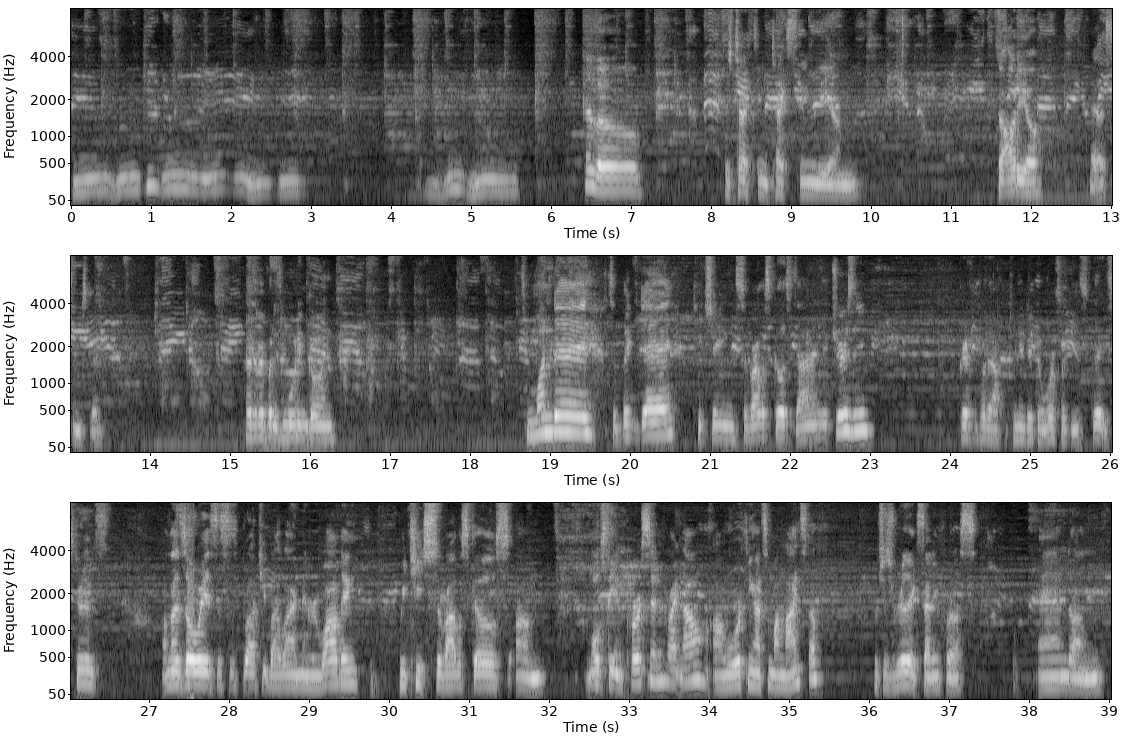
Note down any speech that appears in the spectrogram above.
Hello. Just texting texting the um the audio. Yeah, that seems good. How's everybody's morning going? It's Monday. It's a big day. Teaching survival skills down in New Jersey. Grateful for the opportunity to work with these great students. Um, as always, this is brought to you by LionMan ReWilding. We teach survival skills um, mostly in person right now. Um, we're working on some online stuff, which is really exciting for us. And um,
